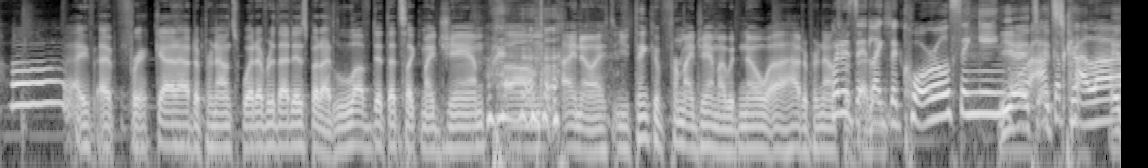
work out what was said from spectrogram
I, I forgot how to pronounce whatever that is, but I loved it. That's like my jam. Um, I know. I, you think of for my jam, I would know uh, how to pronounce What is that it like the choral singing or it's, it's?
